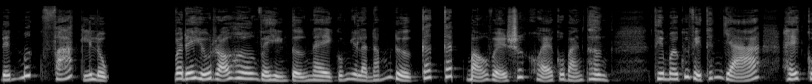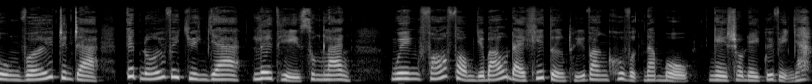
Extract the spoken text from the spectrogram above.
đến mức phá kỷ lục. Và để hiểu rõ hơn về hiện tượng này cũng như là nắm được các cách bảo vệ sức khỏe của bản thân, thì mời quý vị thính giả hãy cùng với Trinh Trà kết nối với chuyên gia Lê Thị Xuân Lan, nguyên Phó phòng dự báo Đại khí tượng Thủy văn khu vực Nam Bộ, ngay sau đây quý vị nhé.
